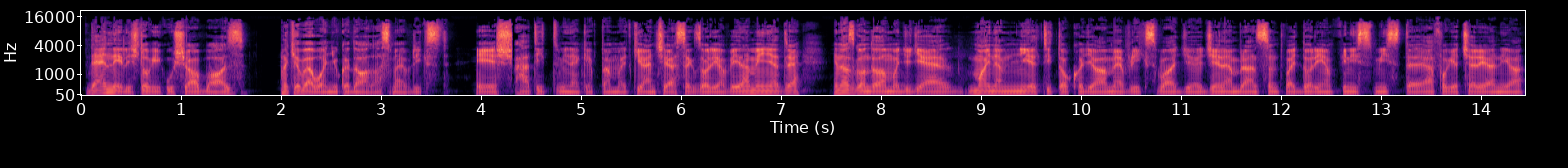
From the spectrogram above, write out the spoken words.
de ennél is logikusabb az, hogyha bevonjuk a Dallas Mavericks-t. És hát itt mindenképpen majd kíváncsi leszek Zoli a véleményedre. Én azt gondolom, hogy ugye majdnem nyílt titok, hogy a Mavericks vagy Jalen Brunson vagy Dorian Finney-Smith-t el fogja cserélni a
